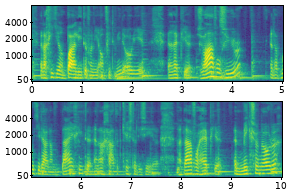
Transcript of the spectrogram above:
En dan giet je dan een paar liter van die amfetamineolie in. En dan heb je zwavelzuur. En dat moet je daar dan bijgieten en dan gaat het kristalliseren. Nou, daarvoor heb je een mixer nodig.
